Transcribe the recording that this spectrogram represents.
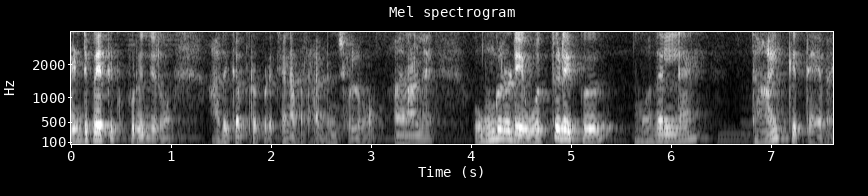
ரெண்டு பேர்த்துக்கு புரிஞ்சிடும் அதுக்கப்புறம் பிரச்சனை வராதுன்னு சொல்லுவோம். அதனால் உங்களுடைய ஒத்துழைப்பு முதல்ல தாய்க்கு தேவை.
